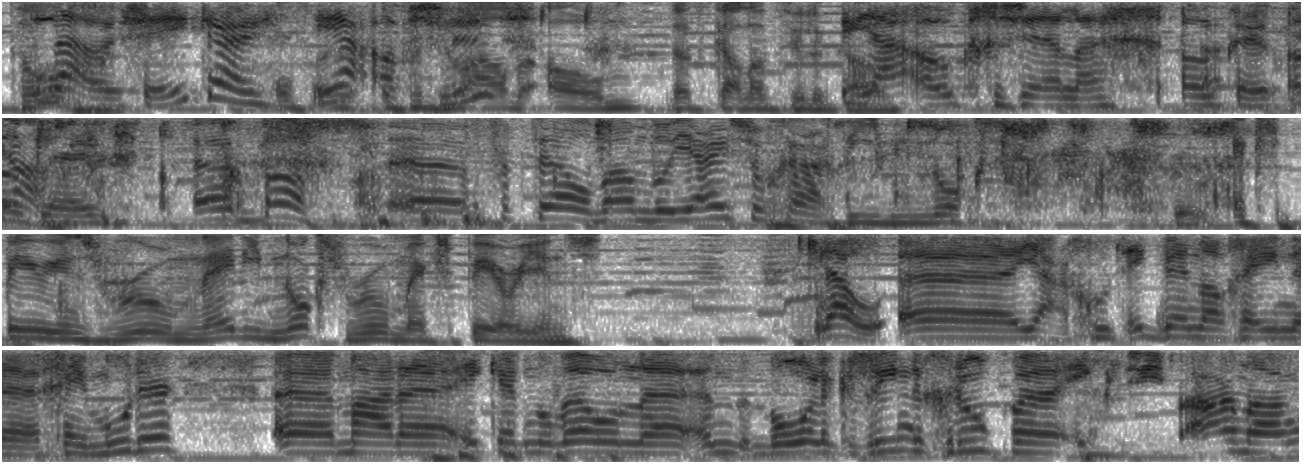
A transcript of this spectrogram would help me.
Toch? nou zeker. Of, ja, of een dwaalde oom. Dat kan natuurlijk ook. Ja, ook gezellig. Ook, ook Ja. leuk. Eh, Bas, eh, vertel, waarom wil jij zo graag die Nox Experience Room... nee, die Nox Room Experience... Nou, eh, ja, goed. Ik ben dan geen, eh, geen moeder. Eh, maar ik heb nog wel een, een behoorlijke vriendengroep, inclusief aanhang.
